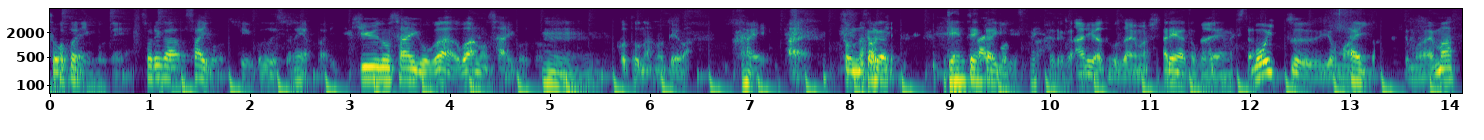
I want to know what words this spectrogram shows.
ことにもね、それが最後っていうことですよね、やっぱり。地球の最後が和の最後といん。うことなのでは。はい。はい。そんなそれがわけで、原点会議ですね、それが。ありがとうございました。ありがとうございました。もう一通読ませてもらいます。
